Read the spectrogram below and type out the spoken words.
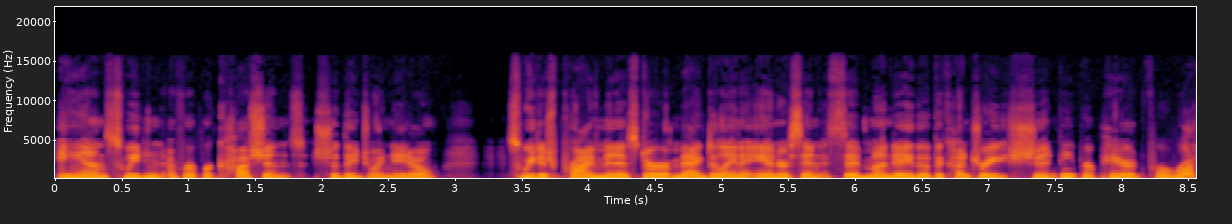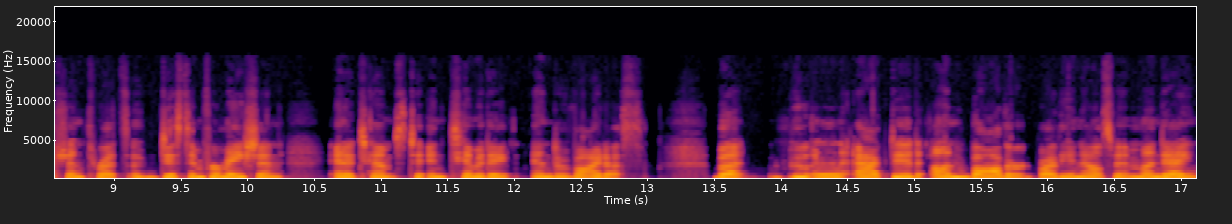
and Sweden of repercussions should they join NATO. Swedish Prime Minister Magdalena Andersson said Monday that the country should be prepared for Russian threats of disinformation and attempts to intimidate and divide us. But Putin acted unbothered by the announcement Monday,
